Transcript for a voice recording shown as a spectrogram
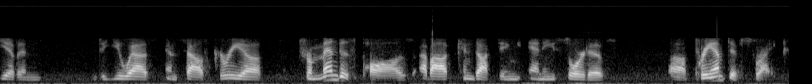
given the U.S. and South Korea tremendous pause about conducting any sort of uh, preemptive strike.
